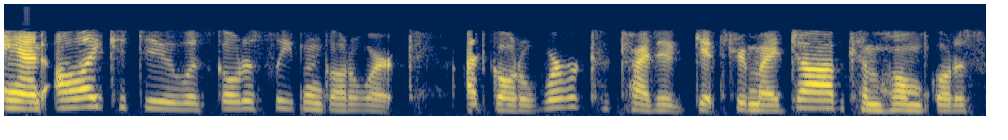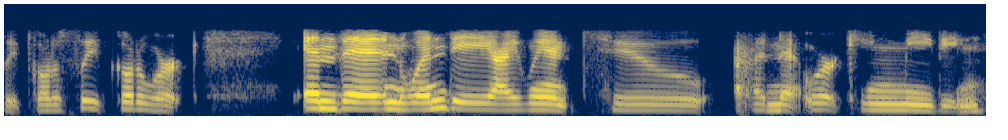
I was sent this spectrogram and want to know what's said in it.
and all I could do was go to sleep and go to work. I'd go to work, try to get through my job, come home, go to sleep, go to sleep, go to work. And then one day I went to a networking meeting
